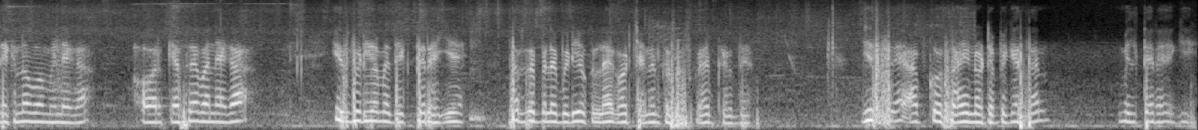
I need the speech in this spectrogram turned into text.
देखने को मिलेगा और कैसे बनेगा, इस वीडियो में देखते रहिए। सबसे पहले वीडियो को लाइक और चैनल को सब्सक्राइब कर दें, जिससे आपको सारी नोटिफिकेशन मिलते रहेगी।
